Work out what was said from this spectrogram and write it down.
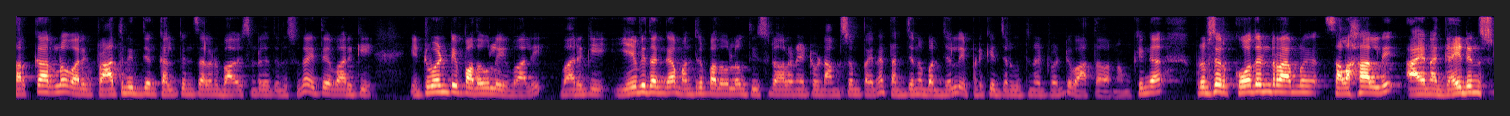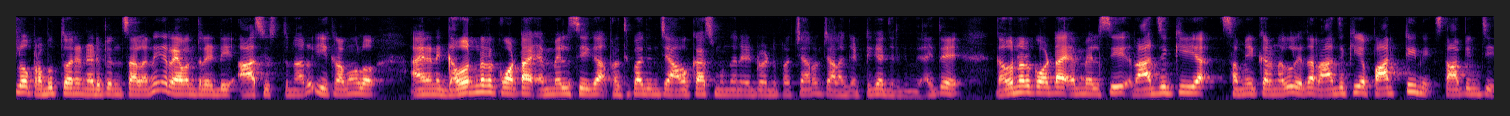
సర్కార్లో వారికి ప్రాతినిధ్యం కల్పించాలని భావిస్తున్నట్టుగా తెలుస్తుంది. అయితే వారికి ఎటువంటి పదవులు ఇవ్వాలి? వారికి ఏ విధంగా మంత్రి పదవుల్లోకి తీసుకురావాలనేటువంటి అంశంపైన తర్జన భర్జనలు ఇప్పటికీ జరుగుతున్నటువంటి వాతావరణం. ముఖ్యంగా ప్రొఫెసర్ కోదండరామ్ సలహాల్ని ఆయన గైడెన్స్లో ప్రభుత్వాన్ని నడిపించాలని రేవంత్ రెడ్డి ఆశిస్తున్నారు. ఈ క్రమంలో ఆయనని గవర్నర్ కోట ఎమ్మెల్సీగా ప్రతిపాదించే అవకాశం ఉందనేటువంటి ప్రచారం చాలా గట్టిగా జరిగింది. అయితే గవర్నర్ కోట ఎమ్మెల్సీ రాజకీయ సమీకరణలు లేదా రాజకీయ పార్టీని స్థాపించి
